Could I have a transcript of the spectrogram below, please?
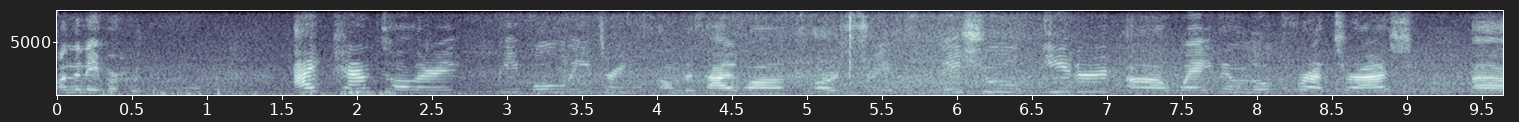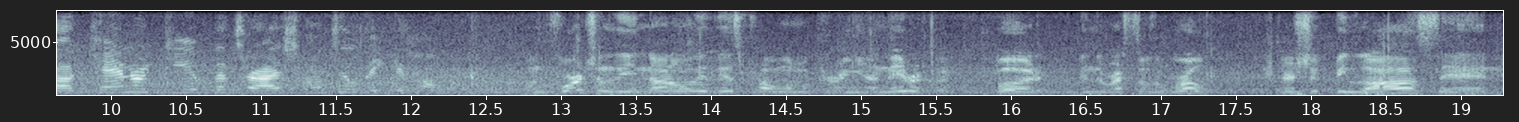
on the neighborhood? I can't tolerate people littering on the sidewalks or streets. They should either uh, wait and look for a trash uh, can or keep the trash until they get home. Unfortunately, not only this problem occurring in your neighborhood, but in the rest of the world. There should be laws and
